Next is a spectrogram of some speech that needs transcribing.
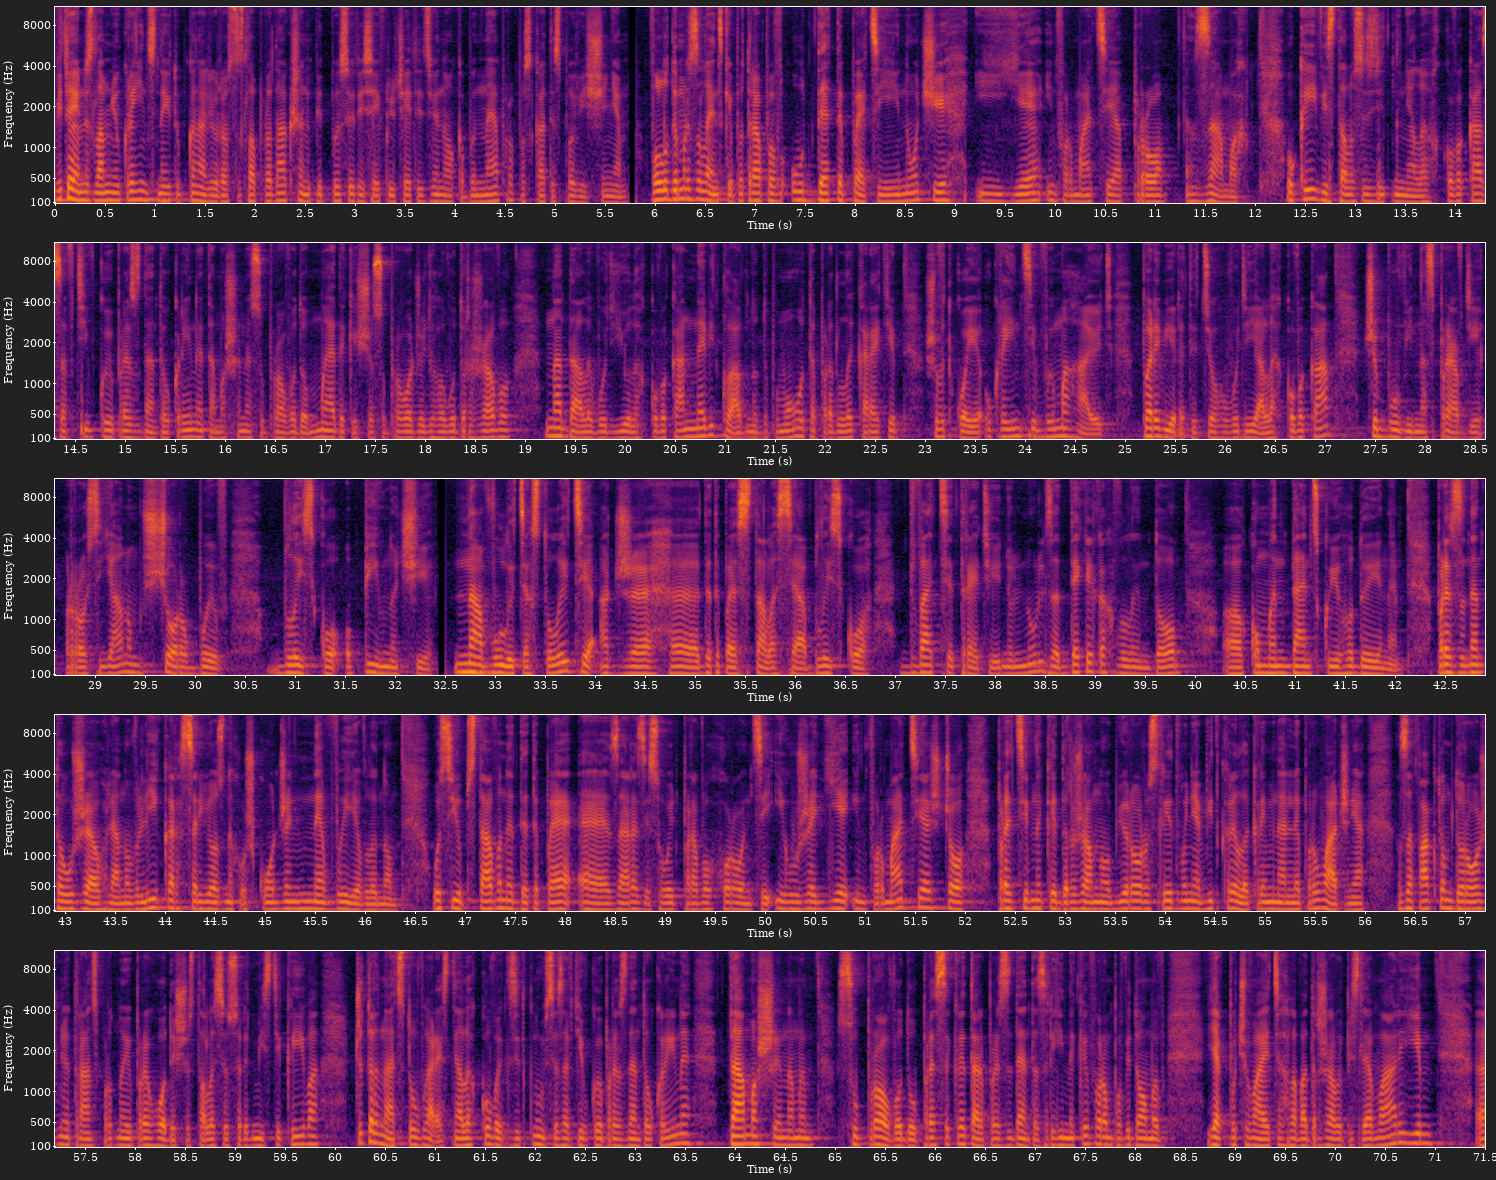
Вітаю незламні українці на ютуб каналі Ростислав Продакшн. Підписуйтеся і включайте дзвінок, аби не пропускати сповіщення. Володимир Зеленський потрапив у ДТП цієї ночі, і є інформація про замах. У Києві сталося зіткнення легковика з автівкою президента України та машини супроводу. Медики, що супроводжують главу держави, надали водію легковика невідкладну допомогу та передали кареті швидкої. Українці вимагають перевірити цього водія легковика, чи був він насправді росіяном, що робив близько опівночі на вулицях столиці, адже е, ДТП сталося близько 23.00 за декілька хвилин до е, комендантської години. Президента вже оглянув лікар, серйозних ушкоджень не виявлено. Усі обставини ДТП е, зараз з'ясовують правоохоронці, і вже є інформація, що працівники державного бюро розслідування відкрили кримінальне провадження за фактом дорожньої транспортної пригоди, що сталося у середмісті Києва 14 вересня. Легковик зіткнувся з автівкою президента України та машинами супроводу. Прес-секретар президента Сергій Никифором повідомив, як почувається глава держави після аварії. Е,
